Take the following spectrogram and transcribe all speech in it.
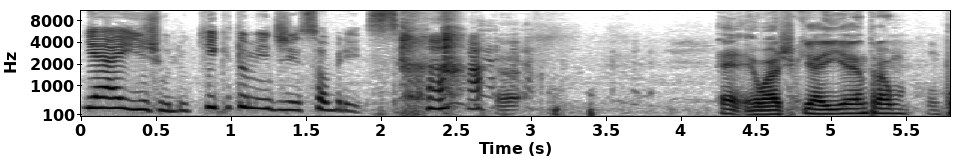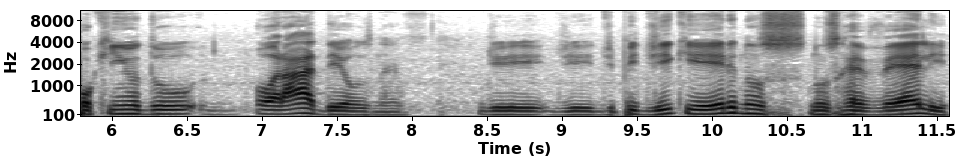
E aí, Júlio, o que que tu me diz sobre isso? é, eu acho que aí entra um, um pouquinho do orar a Deus, né? De, de, de pedir que Ele nos, nos revele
